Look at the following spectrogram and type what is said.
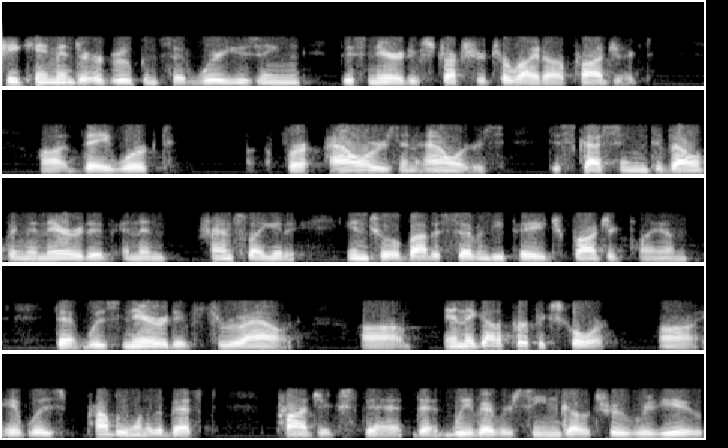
she came into her group and said, "We're using this narrative structure to write our project." Uh, they worked for hours and hours discussing, developing the narrative, and then translating it into about a 70-page project plan that was narrative throughout. Uh, and they got a perfect score. Uh, it was probably one of the best projects that, that we've ever seen go through review,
